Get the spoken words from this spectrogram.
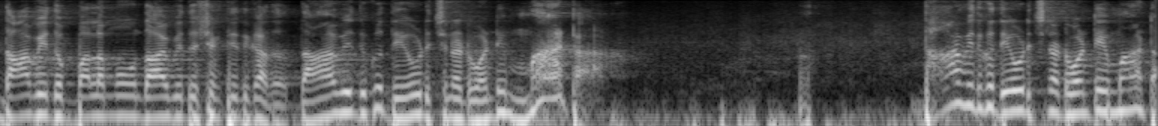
దావీదు బలము దావీదు శక్తి ఇది కాదు. దావీదుకు దేవుడు ఇచ్చినటువంటి మాట. దావీదుకు దేవుడు ఇచ్చినటువంటి మాట.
